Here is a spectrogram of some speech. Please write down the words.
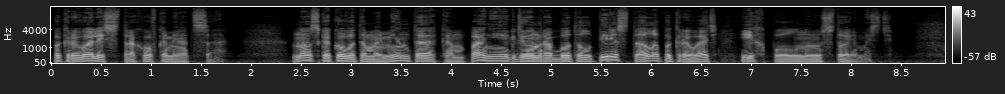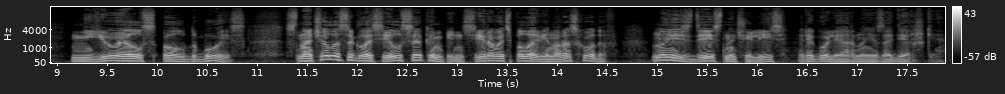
покрывались страховками отца. Но с какого-то момента компания, где он работал, перестала покрывать их полную стоимость. Newell's Old Boys сначала согласился компенсировать половину расходов, но и здесь начались регулярные задержки.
